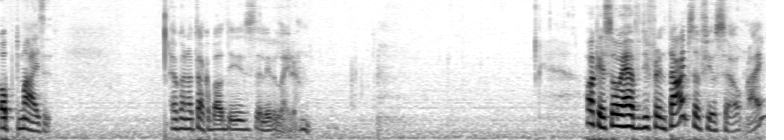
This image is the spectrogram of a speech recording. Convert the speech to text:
optimize it. I'm going to talk about this a little later. Okay, so we have different types of fuel cell, right?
